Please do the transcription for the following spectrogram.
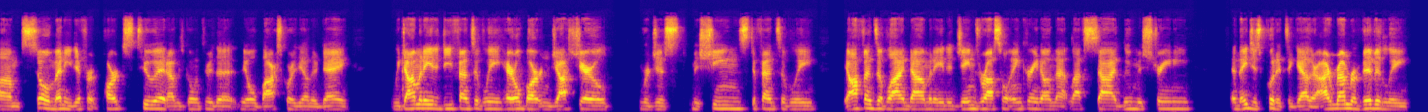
Um, so many different parts to it. I was going through the the old box score the other day. We dominated defensively. Harold Barton, Josh Gerald, were just machines defensively. The offensive line dominated. James Russell anchoring on that left side, Lou Mastrini, and they just put it together. I remember vividly,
